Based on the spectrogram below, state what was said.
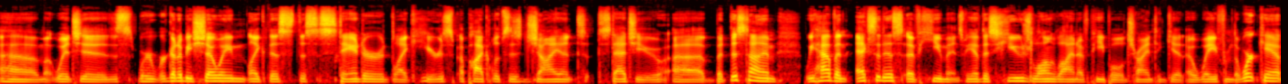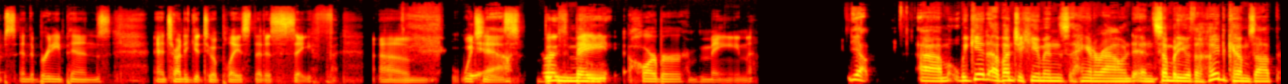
um, which is we're, we're going to be showing like this this standard like here's Apocalypse's giant statue, uh, but this time we have an exodus of humans. We have this huge long line of people trying to get away from the work camps and the breeding pens, and trying to get to a place that is safe, um, which Yeah. is Booth Bay Harbor, Maine. Yep. Um, we get a bunch of humans hanging around, and somebody with a hood comes up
